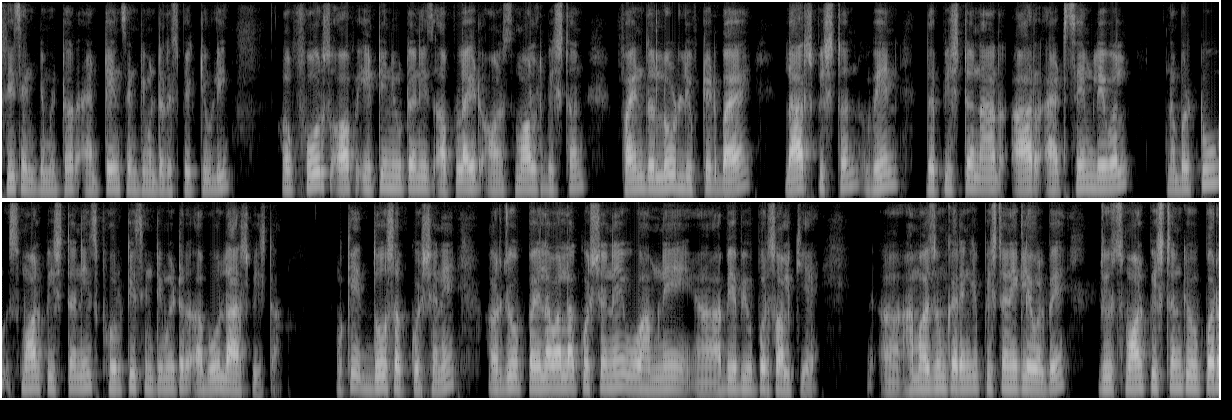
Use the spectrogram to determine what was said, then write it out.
three centimetre and ten centimetre respectively A force of 80 Newton is applied on small piston. Find the load lifted by large piston when the piston are, are at same level. Number two, small piston is 40 centimeter above large piston. Okay दो सब क्वेश्चन है और जो पहला वाला क्वेश्चन है वो हमने अभी अभी ऊपर सॉल्व किया है। हम अज्यूम करेंगे पिस्टन एक लेवल पे जो स्मॉल पिस्टन के ऊपर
